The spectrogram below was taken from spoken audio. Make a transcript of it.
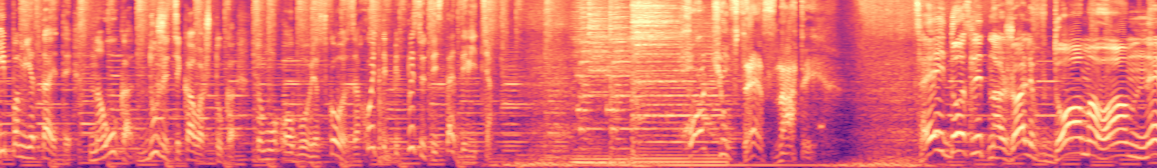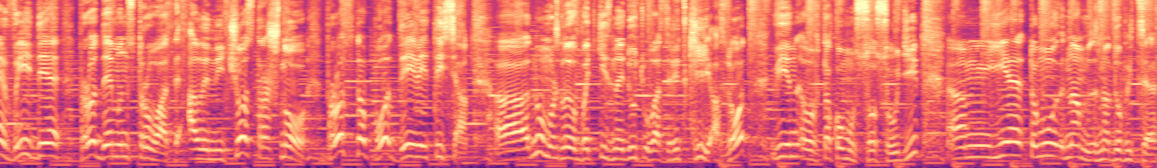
І пам'ятайте, наука дуже цікава штука. Тому обов'язково заходьте, підписуйтесь та дивіться. Хочу все знати. Цей дослід, на жаль, вдома вам не вийде продемонструвати, але нічого страшного, просто подивитися. Е, ну, можливо, батьки знайдуть у вас рідкий азот. Він в такому сосуді ем, є, тому нам знадобиться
